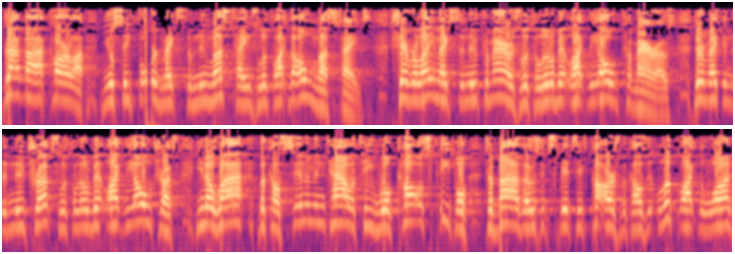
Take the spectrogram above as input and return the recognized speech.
Drive by a car lot. You'll see Ford makes the new Mustangs look like the old Mustangs. Chevrolet makes the new Camaros look a little bit like the old Camaros. They're making the new trucks look a little bit like the old trucks. You know why? Because sentimentality will cause people to buy those expensive cars because it looked like the one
